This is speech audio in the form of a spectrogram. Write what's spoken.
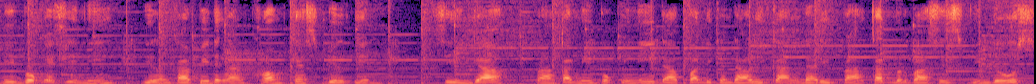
Mi Box S ini dilengkapi dengan Chromecast built-in, sehingga perangkat Mi Box ini dapat dikendalikan dari perangkat berbasis Windows,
